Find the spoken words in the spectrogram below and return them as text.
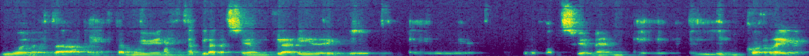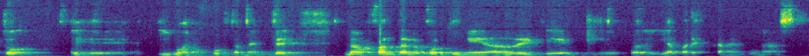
Y bueno, está, está muy bien esta aclaración, Clary, de que eh, proporcionen eh, el link correcto. Eh, y bueno, justamente no falta la oportunidad de que por ahí aparezcan algunas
